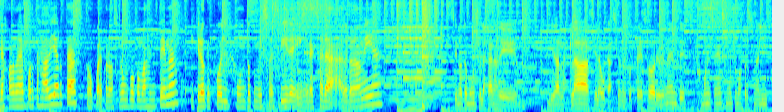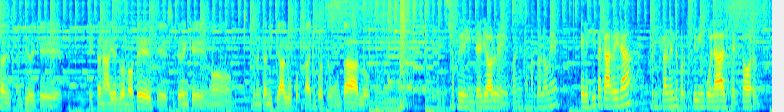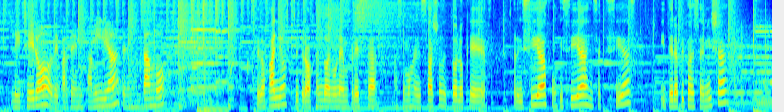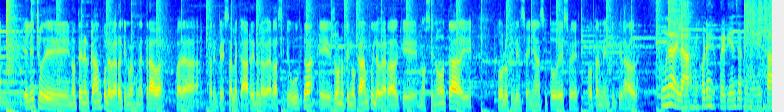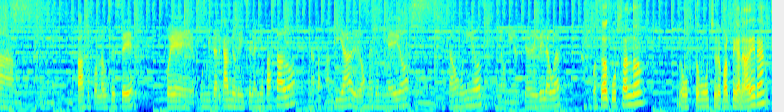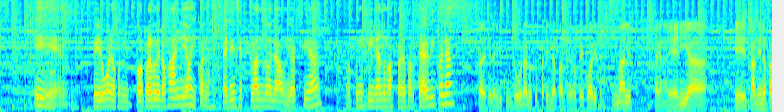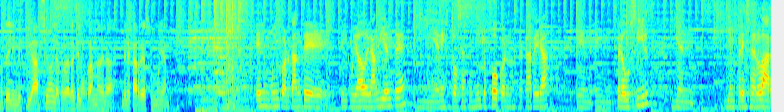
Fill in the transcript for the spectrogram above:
la jornada de puertas abiertas como para conocer un poco más el tema y creo que fue el punto que me hizo decidir ingresar a agronomía. Se nota mucho las ganas de, dar las clases, la vocación del profesor, obviamente, como una enseñanza mucho más personalizada en el sentido de que están ahí ayudándote, eh, si te ven que no, que no entendiste algo, sabes que puedes preguntarlo. Yo soy del interior de Colonia San Bartolomé. Elegí esta carrera principalmente porque estoy vinculada al sector lechero de parte de mi familia, tenemos un tambo. Hace dos años estoy trabajando en una empresa, hacemos ensayos de todo lo que es herbicidas, fungicidas, insecticidas y terápicos de semillas. El hecho de no tener campo, la verdad que no es una traba para, empezar la carrera, la verdad si te gusta. Eh, yo no tengo campo y la verdad que no se nota. Eh, todo lo que es la enseñanza y todo eso es totalmente integradora. Una de las mejores experiencias que me deja mi paso por la UCC fue un intercambio que hice el año pasado, una pasantía de dos meses y medio en Estados Unidos, en la Universidad de Delaware. Cuando estaba cursando me gustó mucho la parte ganadera, eh, pero bueno, con el correr de los años y con las experiencias que te va dando la universidad, me fui inclinando más para la parte agrícola. Está desde la agricultura, lo que es la parte agropecuaria con los animales, la ganadería, eh, también la parte de la investigación, la verdad que las ramas de la, de la carrera son muy amplias. Es muy importante el cuidado del ambiente y en esto se hace mucho foco en nuestra carrera en, producir y en, y en preservar.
